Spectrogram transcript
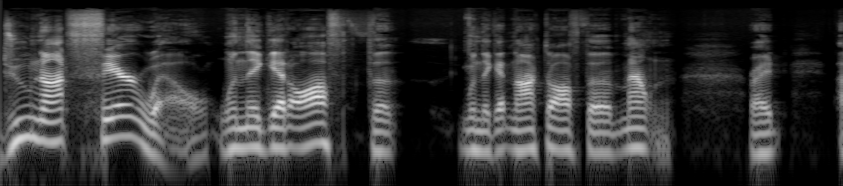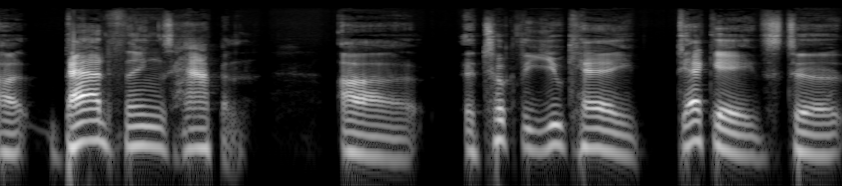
do not fare well when they get off the when they get knocked off the mountain right uh, bad things happen uh, it took the uk decades to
